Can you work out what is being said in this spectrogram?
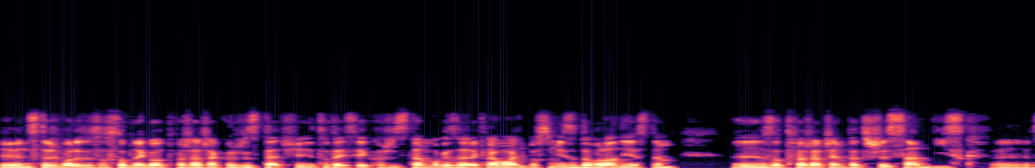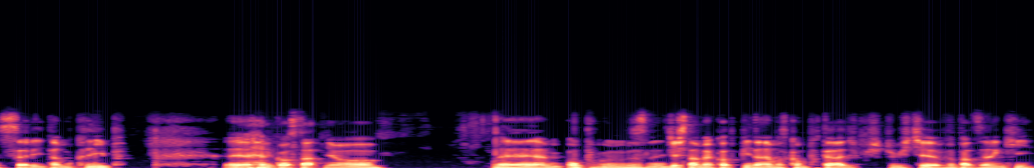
więc też wolę ze osobnego odtwarzacza korzystać. Tutaj sobie korzystam, mogę zareklamować, bo w sumie zadowolony jestem y, z odtwarzaczem MP3 SanDisk y, serii tam Clip. Tylko ostatnio y, gdzieś tam jak odpinałem od komputera, gdzieś oczywiście wypadł z ręki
